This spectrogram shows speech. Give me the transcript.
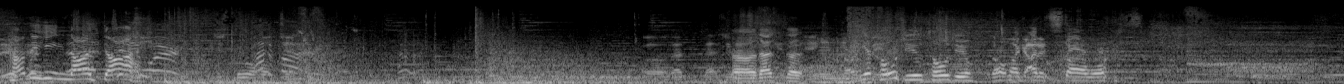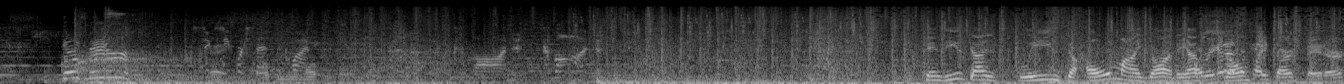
was. How did he not die? Just threw a whole gen. Oh, that's your Uh, the. Yeah, told you, told you. Oh my god, it's Star Wars. Darth Vader! 60% climbing. Come on. Come on. Can these guys please? The, oh my god, they have Are we gonna so. have to fight Darth Vader?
